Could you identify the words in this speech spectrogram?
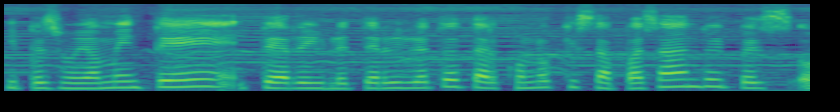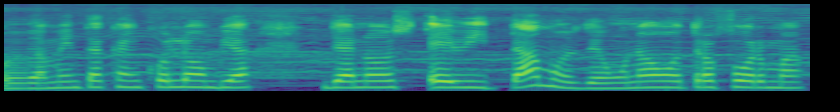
y pues obviamente terrible, terrible total con lo que está pasando y pues obviamente acá en Colombia ya nos evitamos de una u otra forma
